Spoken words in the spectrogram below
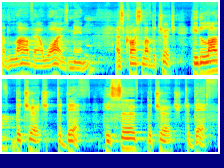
to love our wives, men, as Christ loved the church. He loved the church to death, He served the church to death.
